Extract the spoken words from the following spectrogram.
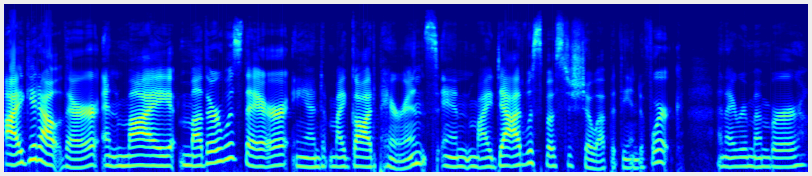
I get out there, and my mother was there, and my godparents, and my dad was supposed to show up at the end of work. And I remember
